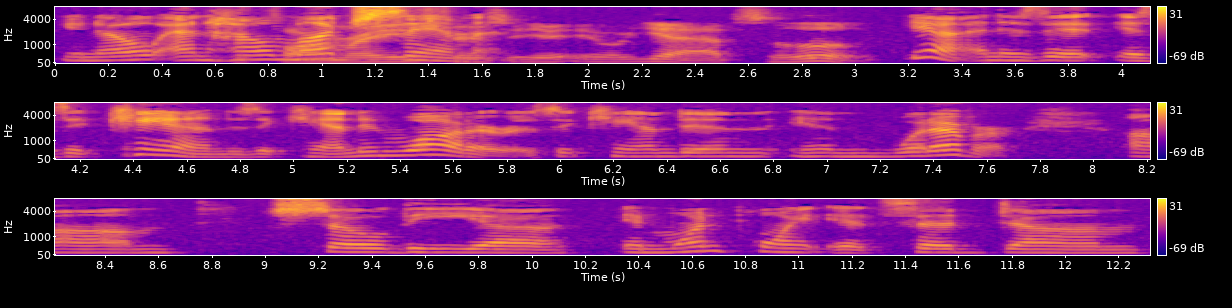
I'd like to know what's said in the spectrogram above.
You know, and how much salmon? is yeah, absolutely. Yeah, and is it is it canned? Is it canned in water? Is it canned in in whatever? Um, so the uh, in one point it said um,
